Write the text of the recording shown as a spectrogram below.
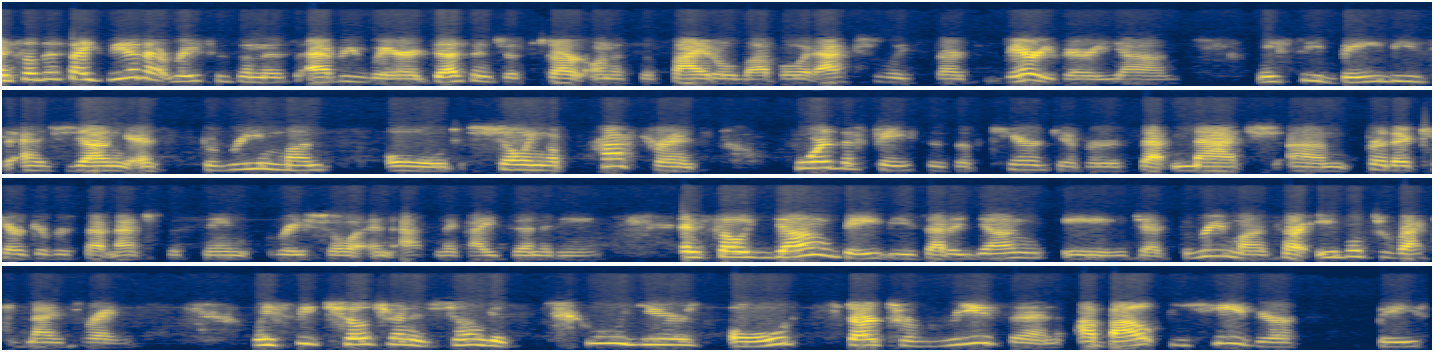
And so this idea that racism is everywhere doesn't just start on a societal level, it actually starts very, very young. We see babies as young as three months old showing a preference for the faces of caregivers that match, um, for their caregivers that match the same racial and ethnic identity. And so young babies at a young age, at three months, are able to recognize race. We see children as young as two years old start to reason about behavior based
